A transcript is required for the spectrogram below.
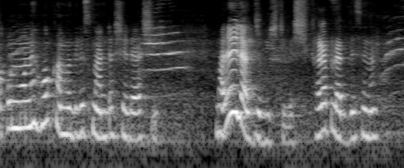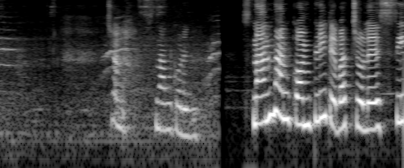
আপন মনে হোক আমাদেরকে স্নানটা সেরে আসি। ভালোই লাগছে বৃষ্টি বেশ, খারাপ লাগতেছে না। চলো, স্নান করে নিই স্নান ধান কমপ্লিট এবার চলে এসেছি।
